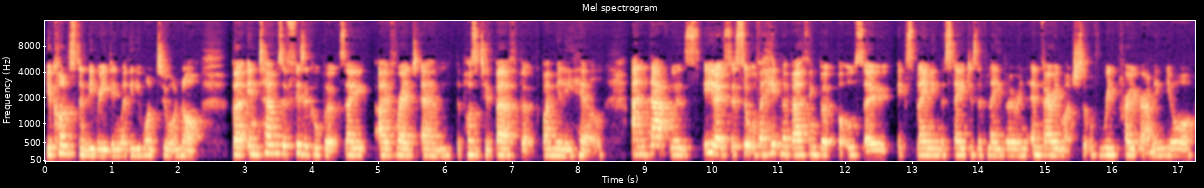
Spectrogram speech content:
you're constantly reading whether you want to or not. But in terms of physical books i i've read um, the positive birth book by Milli Hill. And that was you know it's a sort of a hypnobirthing book but also explaining the stages of labor and, and very much sort of reprogramming your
